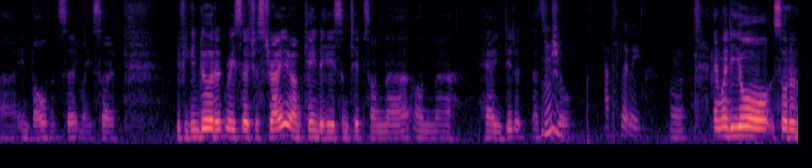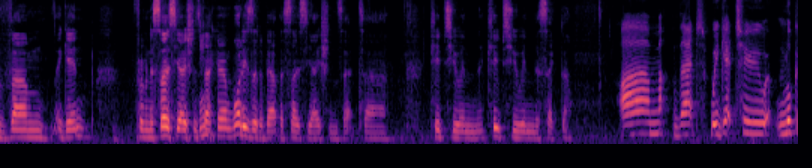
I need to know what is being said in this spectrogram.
uh, involvement, certainly. So if you can do it at Research Australia, I'm keen to hear some tips on uh, on uh, how you did it. That's for sure. Absolutely. All right. And Wendy, you're sort of um, again from an associations background. What is it about the associations that uh, keeps you in keeps you in the sector? Um, that we get to look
